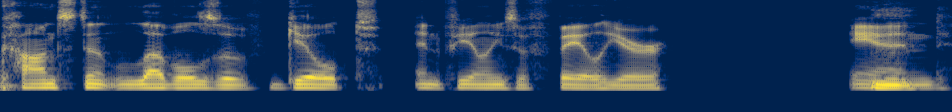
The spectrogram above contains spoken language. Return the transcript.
constant levels of guilt and feelings of failure. Mm. And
